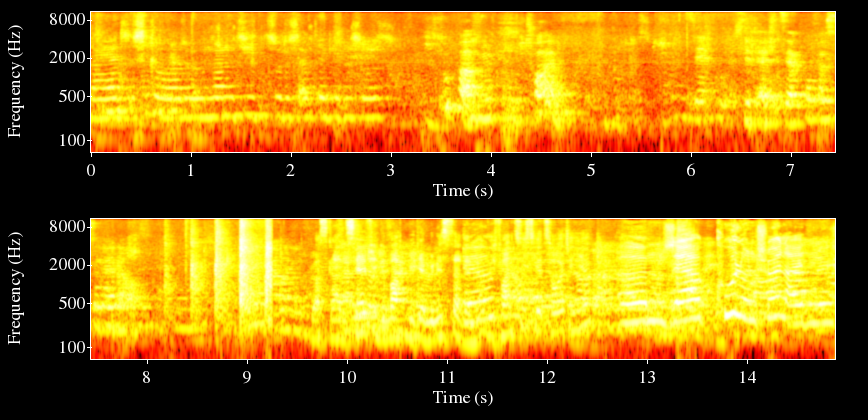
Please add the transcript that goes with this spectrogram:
Na, jetzt ist gerade. Und dann sieht so das Endergebnis aus. Super. Toll. Sehr gut. Sieht echt sehr professionell aus. Du hast gerade ein Selfie gemacht mit der Ministerin. Ja. Wie fandest du es jetzt heute hier? Ähm, sehr cool und schön eigentlich.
